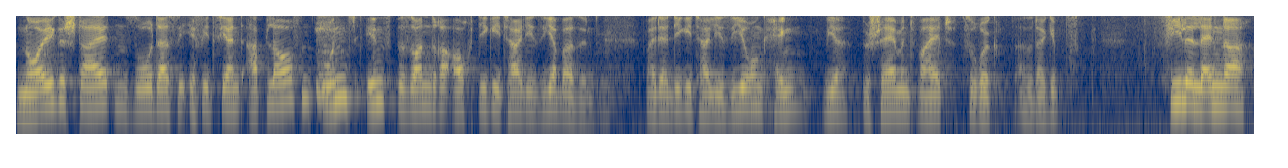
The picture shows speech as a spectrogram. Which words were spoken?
neu gestalten, so dass sie effizient ablaufen und insbesondere auch digitalisierbar sind. Bei der Digitalisierung hängen wir beschämend weit zurück. Also da gibt es viele Länder,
